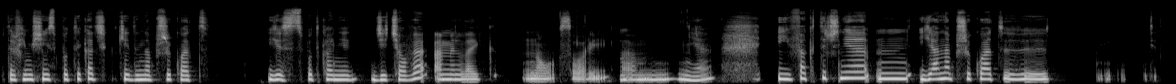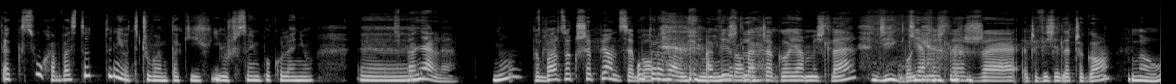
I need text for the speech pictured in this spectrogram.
Potrafimy się nie spotykać, kiedy na przykład jest spotkanie dzieciowe, a my like, no sorry, um, nie. I faktycznie mm, ja na przykład... y, tak słucham was, to, to nie odczuwam takich już w swoim pokoleniu. E, Wspaniale. No, To bardzo krzepiące, bo... A wiesz drogę. dlaczego ja myślę? dzięki. Bo ja myślę, że... Czy wiecie dlaczego? No.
